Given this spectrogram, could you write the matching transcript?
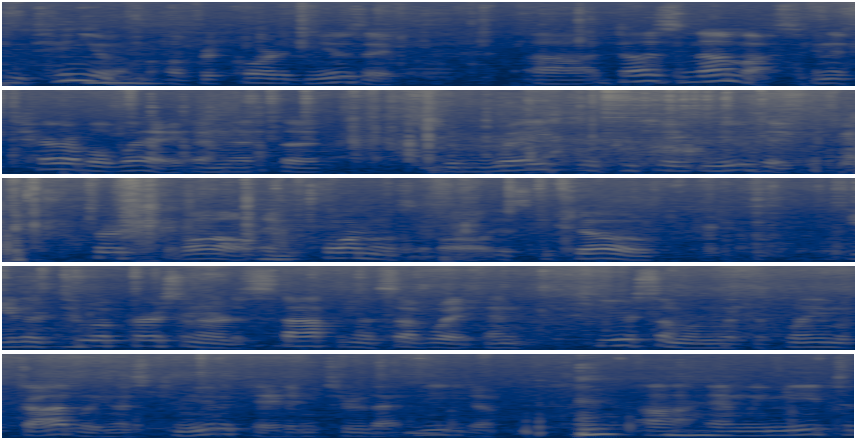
continuum of recorded music uh, does numb us in a terrible way, and that the, the way to appreciate music, first of all and foremost of all, is to go either to a person or to stop in the subway and hear someone with the flame of godliness communicating through that medium. Uh, and we need to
